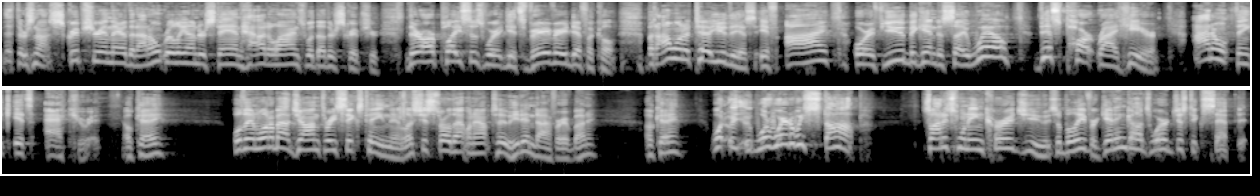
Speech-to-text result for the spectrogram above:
that there's not scripture in there that I don't really understand how it aligns with other scripture. There are places where it gets very, very difficult. But I want to tell you this if I or if you begin to say, well, this part right here, I don't think it's accurate, okay? Well, then what about John 3:16 then? Let's just throw that one out too. He didn't die for everybody. Okay? What, where do we stop? So I just want to encourage you as a believer, get in God's word, just accept it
